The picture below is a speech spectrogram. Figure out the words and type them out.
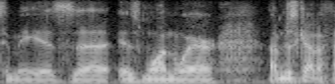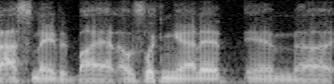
to me is uh, is one where I'm just kind of fascinated by it. I was looking at it in uh,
